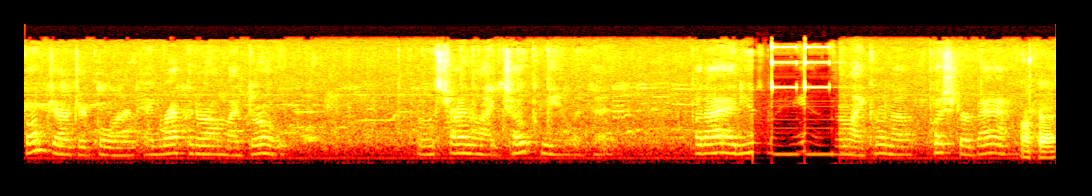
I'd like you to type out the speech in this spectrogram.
phone charger cord, and wrapped it around my throat. And was trying to like choke me with it. But I had used my hands and like kind of pushed her back Okay.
